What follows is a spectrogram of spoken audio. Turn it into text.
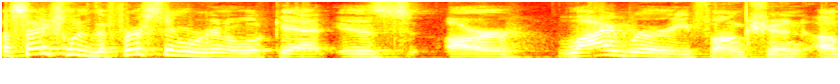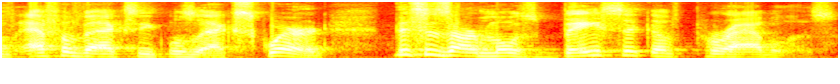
Essentially, the first thing we're going to look at is our library function of f of x equals x squared. This is our most basic of parabolas.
